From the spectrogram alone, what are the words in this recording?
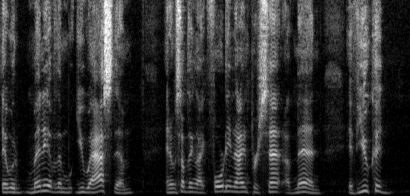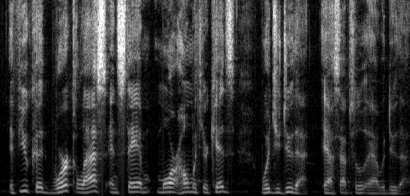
they would many of them you ask them and it was something like 49% of men if you could if you could work less and stay more at home with your kids would you do that yes absolutely i would do that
